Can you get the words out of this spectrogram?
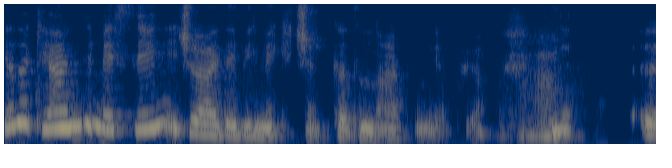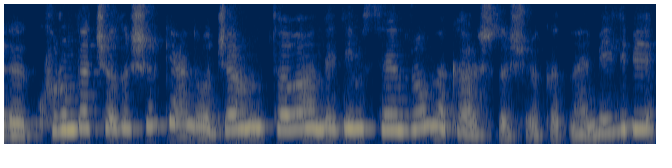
ya da kendi mesleğini icra edebilmek için kadınlar bunu yapıyor. Hı e, kurumda çalışırken de o cam tavan dediğimiz sendromla karşılaşıyor kadın. Yani belli bir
